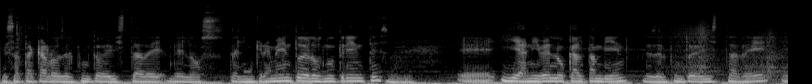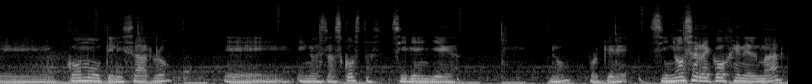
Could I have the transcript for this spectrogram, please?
es atacarlo desde el punto de vista de, los, del incremento de los nutrientes. Eh, y a nivel local también, desde el punto de vista de eh, cómo utilizarlo eh, en nuestras costas, si bien llega. ¿no? Porque si no se recoge en el mar,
